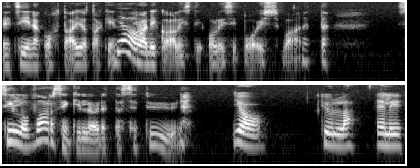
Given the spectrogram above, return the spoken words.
Että siinä kohtaa jotakin Joo. radikaalisti olisi pois, vaan että silloin varsinkin löydettäisiin se tyyne. Joo, kyllä. Eli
